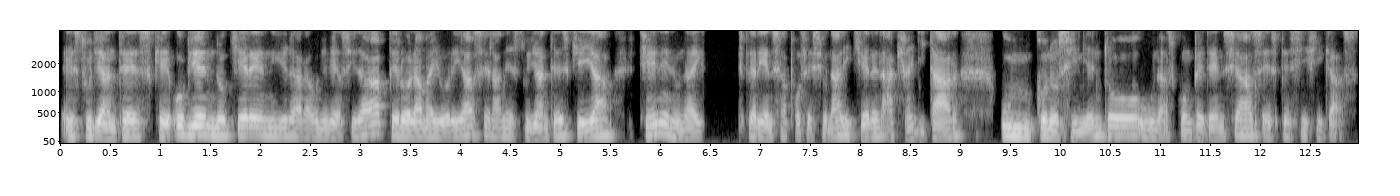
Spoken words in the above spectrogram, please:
estudiantes que o bien no quieren ir a la universidad, pero la mayoría serán estudiantes que ya tienen una experiencia profesional y quieren acreditar un conocimiento, unas competencias específicas.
